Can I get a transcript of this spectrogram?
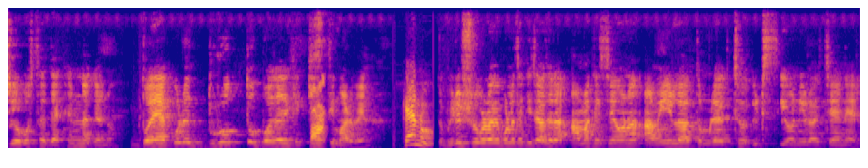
যে অবস্থায় দেখেন না কেন দয়া করে দূরত্ব বজায় রেখে কিস্তি মারবেন। কেন? তো ভিডিও শুরু করার আগে বলে থাকি যারা যারা আমাকে চেও না আমি নিলয় তোমরা দেখছ ইটস ইউর নিলয় চ্যানেল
